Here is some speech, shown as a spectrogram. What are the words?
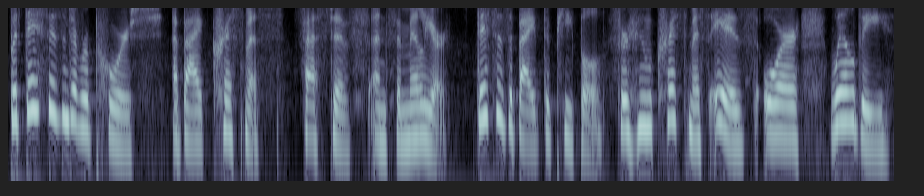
But this isn't a report about Christmas, festive and familiar. This is about the people for whom Christmas is or will be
